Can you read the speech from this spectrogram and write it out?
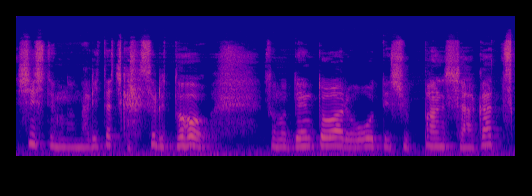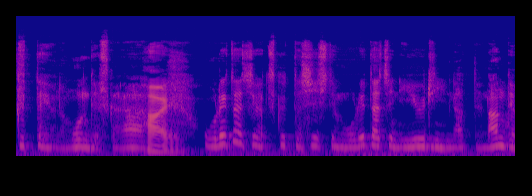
システムの成り立ちからするとその伝統ある大手出版社が作ったようなもんですから、はい、俺たちが作ったシステム俺たちに有利になってなんで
